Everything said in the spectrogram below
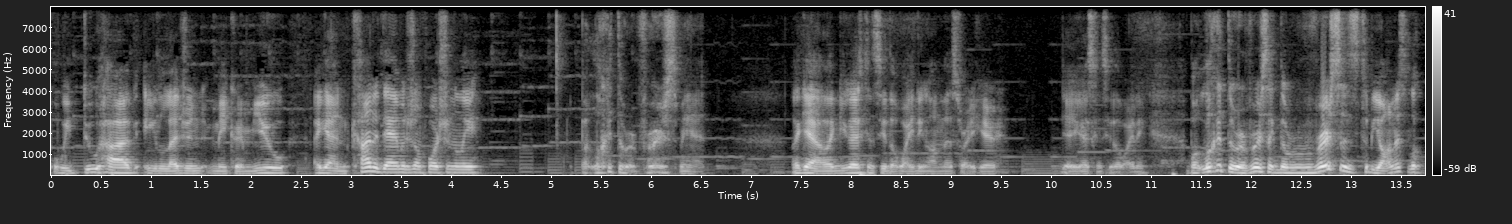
But we do have a Legend Maker Mew. Again, kind of damaged, unfortunately. But look at the reverse, man. Like, yeah, like you guys can see the whiting on this right here. Yeah, you guys can see the whiting. But look at the reverse. Like, the reverses, to be honest, look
